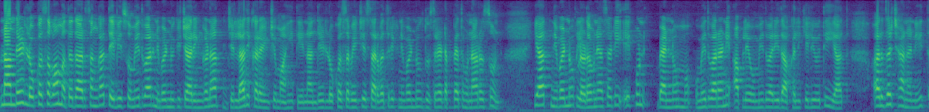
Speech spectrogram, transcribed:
नांदेड लोकसभा मतदारसंघात तेवीस उमेदवार निवडणुकीच्या रिंगणात जिल्हाधिकाऱ्यांची माहिती. नांदेड लोकसभेची सार्वत्रिक निवडणूक दुसऱ्या टप्प्यात होणार असून यात निवडणूक लढवण्यासाठी एकूण ब्याण्णव उमेदवारांनी आपली उमेदवारी दाखल केली होती. यात अर्ज छाननीत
